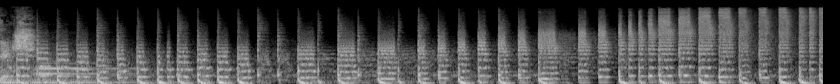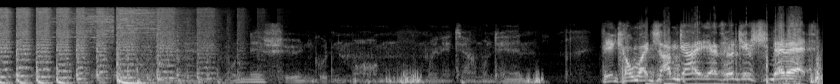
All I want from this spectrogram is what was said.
Message. Wunderschönen guten Morgen, meine Damen und Herren. Willkommen Jump Guy, jetzt wird geschmettert!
